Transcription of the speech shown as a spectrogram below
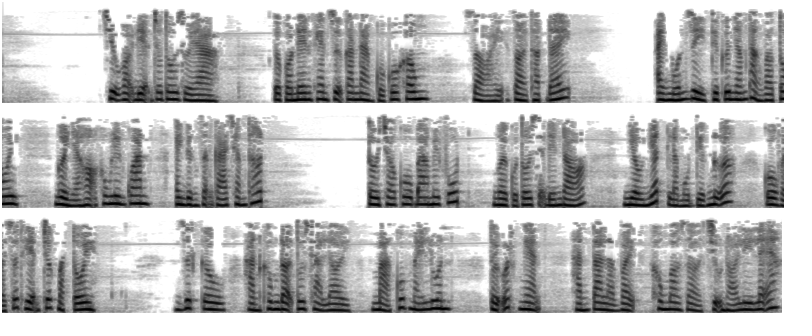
Chịu gọi điện cho tôi rồi à? Tôi có nên khen sự can đảm của cô không? Giỏi, giỏi thật đấy. Anh muốn gì thì cứ nhắm thẳng vào tôi, người nhà họ không liên quan, anh đừng giận cá chém thớt. Tôi cho cô 30 phút, người của tôi sẽ đến đó, nhiều nhất là một tiếng nữa, cô phải xuất hiện trước mặt tôi. Dứt câu, hắn không đợi tôi trả lời, mà cúp máy luôn. Tôi uất nghẹn, hắn ta là vậy, không bao giờ chịu nói lý lẽ,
